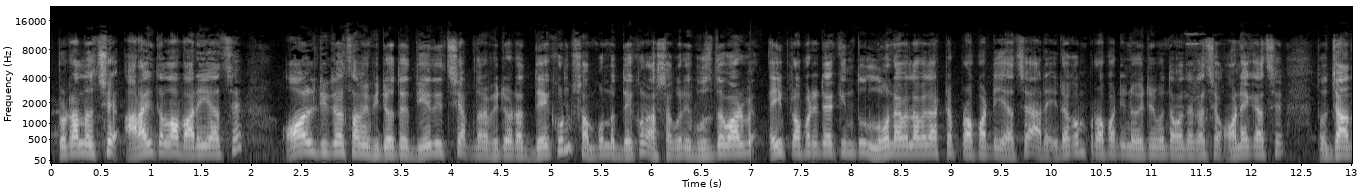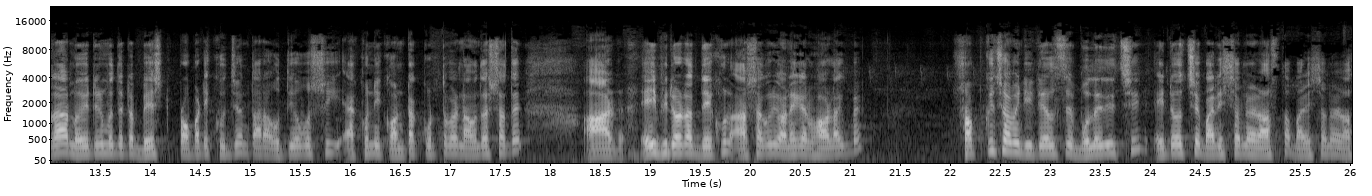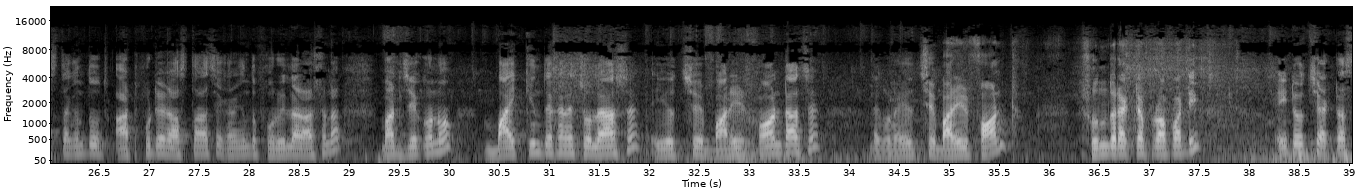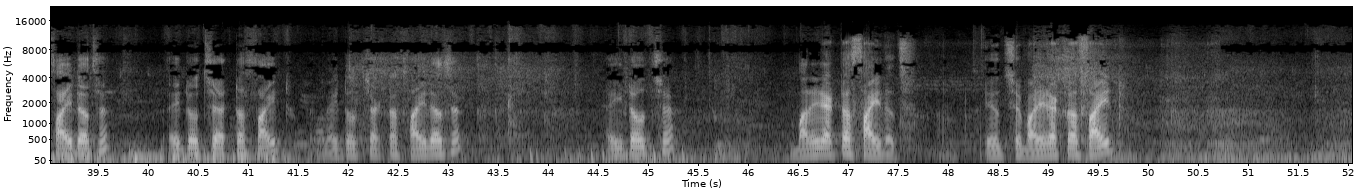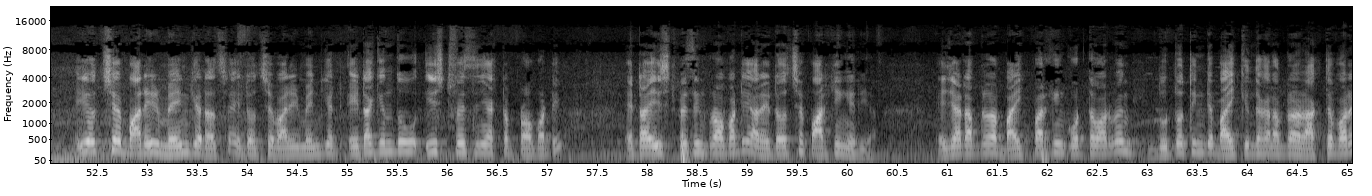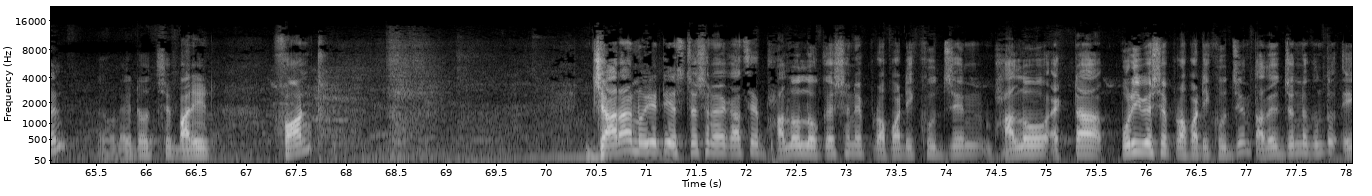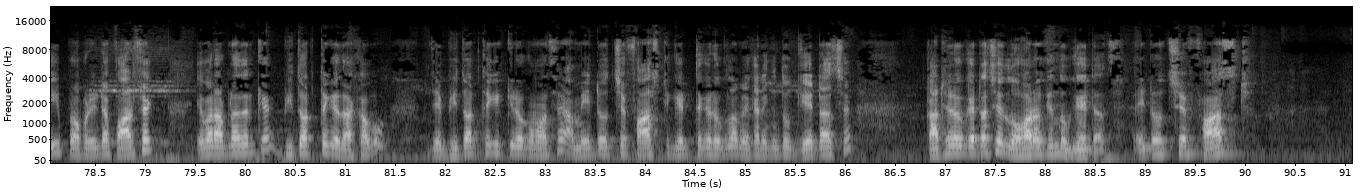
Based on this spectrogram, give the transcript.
টোটাল হচ্ছে আড়াইতলা বাড়ি আছে। অল ডিটেলস আমি ভিডিওতে দিয়ে দিচ্ছি। আপনারা ভিডিওটা দেখুন, সম্পূর্ণ দেখুন, আশা করি বুঝতে পারবে। এই প্রপার্টিটা কিন্তু লোন অ্যাভেলেবেল একটা প্রপার্টি আছে। আর এরকম প্রপার্টি নৈটির মধ্যে আমাদের কাছে অনেক আছে। তো যারা নৈটির মধ্যে একটা বেস্ট প্রপার্টি খুঁজছেন, তারা অতি অবশ্যই এখনই কন্ট্যাক্ট করতে পারেন আমাদের সাথে। আর এই ভিডিওটা দেখুন, আশা করি অনেকের ভালো লাগবে। সব কিছু আমি ডিটেলসে বলে দিচ্ছি। এটা হচ্ছে বাড়ির সামনের রাস্তা। বাড়ির সামনের রাস্তা কিন্তু আট ফুটের রাস্তা আছে, এখানে কিন্তু ফোর হুইলার আসে না। বাট যে কোনো বাইক কিন্তু এখানে চলে আসে। এই হচ্ছে বাড়ির ফন্ট আছে। দেখুন, এই হচ্ছে বাড়ির ফন্ট সুন্দর একটা প্রপার্টি এইটা হচ্ছে একটা সাইড আছে। এইটা হচ্ছে একটা সাইড এইটা হচ্ছে একটা সাইড আছে। এইটা হচ্ছে বাড়ির একটা সাইড আছে। এই হচ্ছে বাড়ির একটা সাইড এই হচ্ছে বাড়ির মেইন গেট আছে। এটা হচ্ছে বাড়ির মেইন গেট এটা কিন্তু ইস্ট ফেসিং একটা প্রপার্টি এটা ইস্ট ফেসিং প্রপার্টি আর এটা হচ্ছে পার্কিং এরিয়া এই জায়গাটা আপনারা বাইক পার্কিং করতে পারবেন। দুটো, তিনটে বাইক কিন্তু এখানে আপনারা রাখতে পারেন। দেখুন, এটা হচ্ছে বাড়ির ফন্ট যারা নৈয়াটি স্টেশনের কাছে ভালো লোকেশনে প্রপার্টি খুঁজছেন, ভালো একটা পরিবেশে প্রপার্টি খুঁজছেন, তাদের জন্য কিন্তু এই প্রপার্টিটা পারফেক্ট এবার আপনাদেরকে ভিতর থেকে দেখাবো যে ভিতর থেকে কীরকম আছে। আমি এটা হচ্ছে ফার্স্ট গেট থেকে ঢুকলাম। এখানে কিন্তু গেট আছে। কাঠেরও গেট আছে, লোহারও কিন্তু গেট আছে। এইটা হচ্ছে ফার্স্ট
